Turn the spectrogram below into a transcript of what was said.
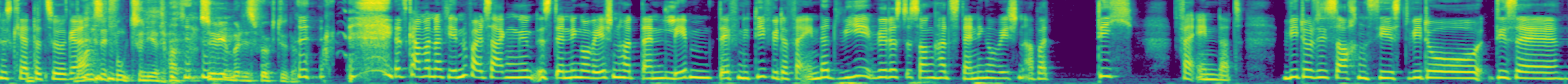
Das gehört dazu, gell? Wenn es nicht funktioniert hat, so wie man das vorgestellt hat. Jetzt kann man auf jeden Fall sagen, Standing Ovation hat dein Leben definitiv wieder verändert. Wie würdest du sagen, hat Standing Ovation aber dich verändert? Wie du die Sachen siehst, wie du diese,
